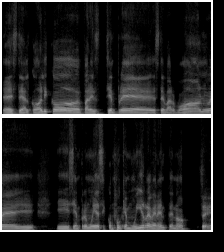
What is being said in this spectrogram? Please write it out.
este, alcohólico, parece siempre, este, barbón, güey, y, y siempre muy así como que muy irreverente, ¿no? Sí.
